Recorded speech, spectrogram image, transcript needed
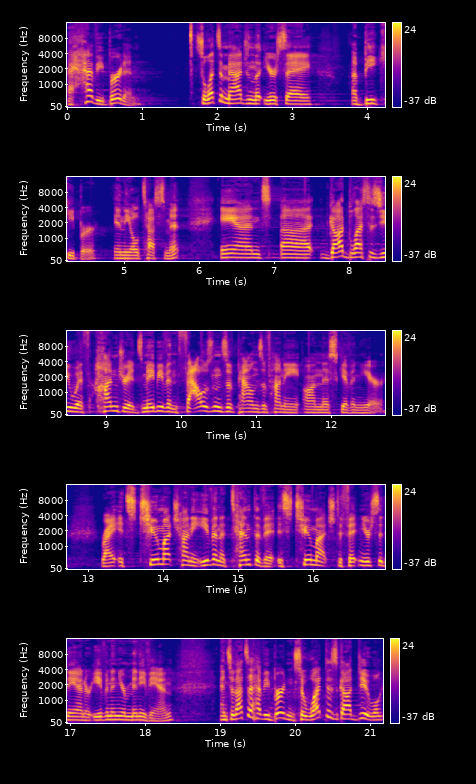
a heavy burden. So let's imagine that you're, say, a beekeeper in the Old Testament, and uh, God blesses you with hundreds, maybe even thousands of pounds of honey on this given year, right? It's too much honey. Even a tenth of it is too much to fit in your sedan or even in your minivan. And so that's a heavy burden. So what does God do? Well,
